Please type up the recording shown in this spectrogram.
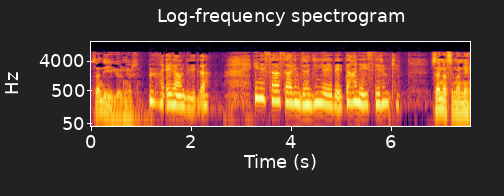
Sen de iyi görünüyorsun. Elhamdülillah. Yine sağ salim döndün ya eve. Daha ne isterim ki? Sen nasılsın anne?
